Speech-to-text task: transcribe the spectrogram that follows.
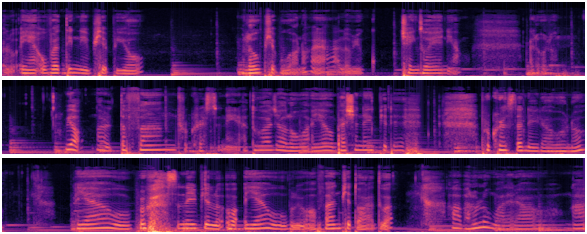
အဲ့လိုအရင် overthink နေဖြစ်ပြီးတော့မလုပ်ဖြစ်ဘူးပေါ့နော်အဲ့ဒါအဲ့လိုမျိုးချိန်ဆွဲနေရအောင်အဲ့လိုလို ပြီးတော့နောက် the fun procrastinator သူကကြောက်လုံးကအရင် passionate ဖြစ်တဲ့ procrastinator ပေါ့နော်အရင်ဟို procrastinate ဖြစ်လို့ဟိုအရင်ဟိုဘယ်လို fun ဖြစ်သွားတာသူကဟာဘာလို့လုပ်มาလဲတော့ငါ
